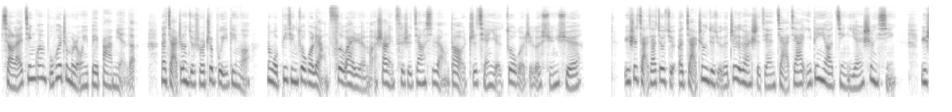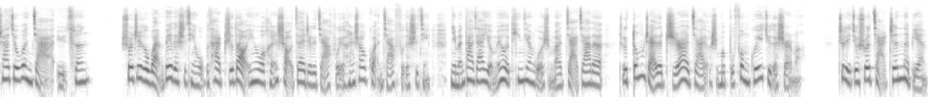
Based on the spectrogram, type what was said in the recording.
想来京官不会这么容易被罢免的。那贾政就说这不一定哦。那我毕竟做过两次外人嘛，上一次是江西粮道，之前也做过这个巡学。于是贾家就觉，呃，贾政就觉得这段时间贾家一定要谨言慎行。于是他就问贾雨村。说这个晚辈的事情我不太知道，因为我很少在这个贾府，也很少管贾府的事情。你们大家有没有听见过什么贾家的这个东宅的侄儿家有什么不奉规矩的事儿吗？这里就说贾珍那边，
